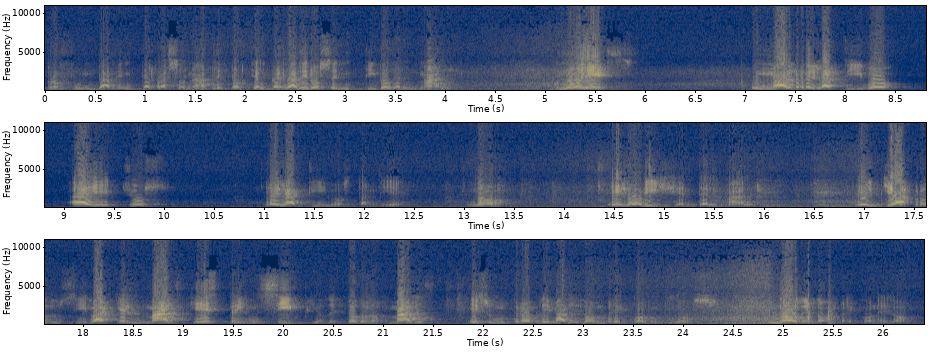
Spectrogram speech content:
profundamente razonable, porque el verdadero sentido del mal no es un mal relativo a hechos relativos también, no, el origen del mal, el que ha producido aquel mal que es principio de todos los males, es un problema del hombre con Dios, no del hombre con el hombre.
